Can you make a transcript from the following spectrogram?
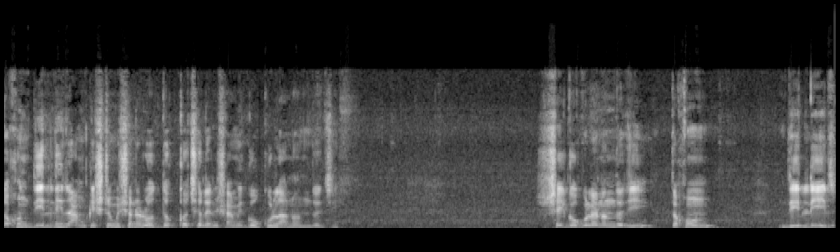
তখন দিল্লির রামকৃষ্ণ মিশনের অধ্যক্ষ ছিলেন স্বামী গোকুলানন্দজি। সেই গোকুলানন্দজি তখন দিল্লির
